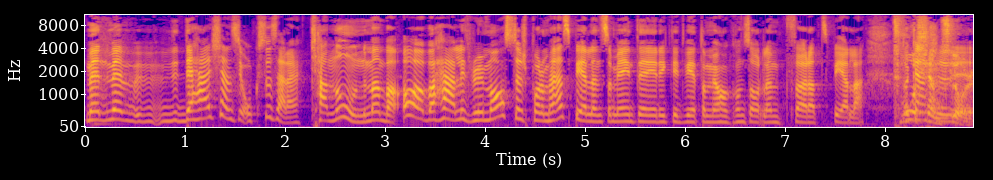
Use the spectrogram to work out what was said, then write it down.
Men, men det här känns ju också så här kanon. Man bara, åh vad härligt remasters på de här spelen som jag inte riktigt vet om jag har konsolen för att spela. Två Då kanske- känslor.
